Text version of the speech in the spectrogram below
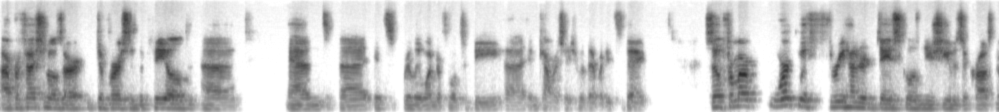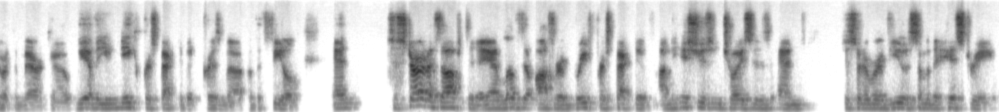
Our professionals are diverse in the field, uh, and uh, it's really wonderful to be uh, in conversation with everybody today. So from our work with 300 day schools and yeshivas across North America, we have a unique perspective at Prizmah of the field. And to start us off today, I'd love to offer a brief perspective on the issues and choices and just sort of review some of the history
